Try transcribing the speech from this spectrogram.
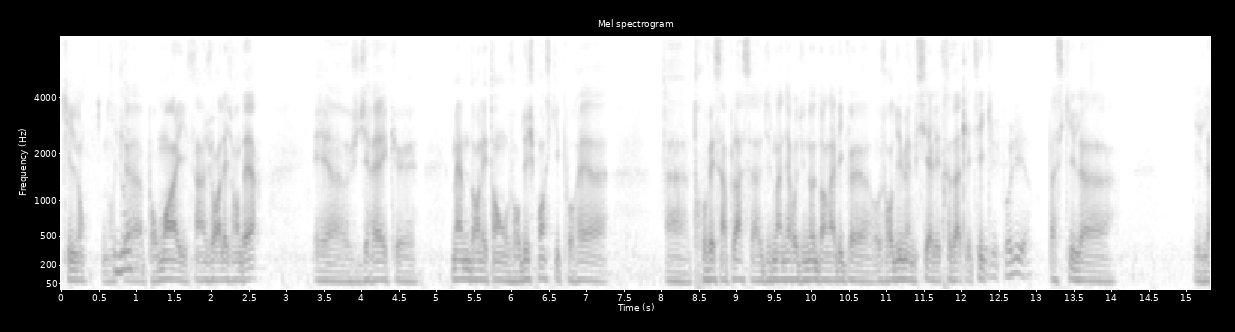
qui l'ont. Donc pour moi, c'est un joueur légendaire. Et je dirais que même dans les temps aujourd'hui, je pense qu'il pourrait trouver sa place d'une manière ou d'une autre dans la ligue aujourd'hui, même si elle est très athlétique. Poli, hein. Parce qu'il il,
